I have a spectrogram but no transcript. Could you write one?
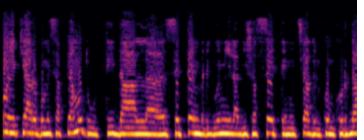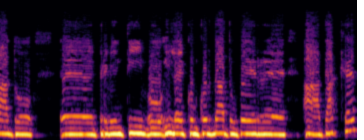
Poi è chiaro, come sappiamo tutti, dal settembre 2017 è iniziato il concordato eh, preventivo, il concordato per eh, ATAC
